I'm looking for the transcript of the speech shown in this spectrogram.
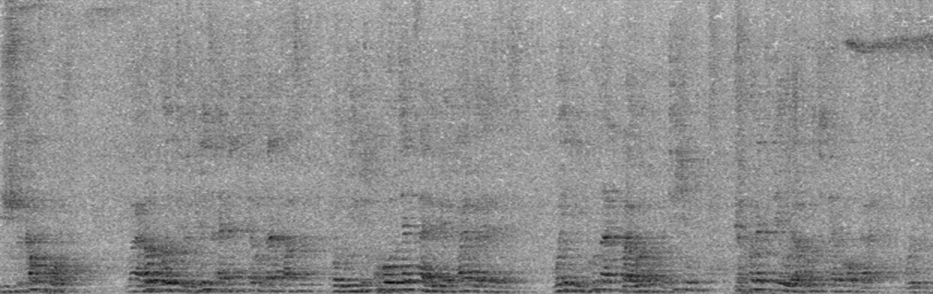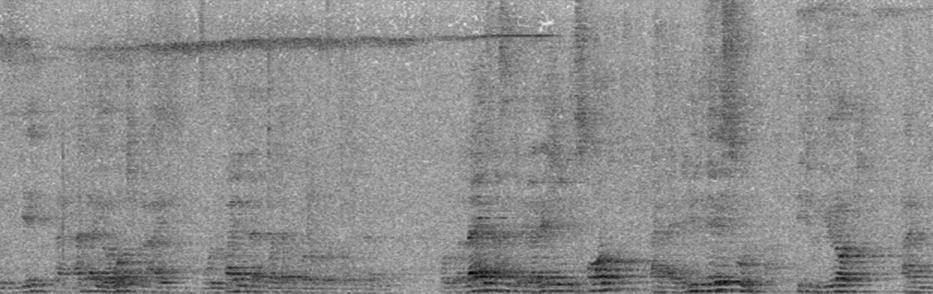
you should come forward. We are not going to release the identity of that person, but we need potent and verifiable evidence. When you do that by way of petition, definitely we are going to take off that, we investigate, and under your watchful eyes, will find that whatever For as a declaration is on, and I believe very soon it will be launched. And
